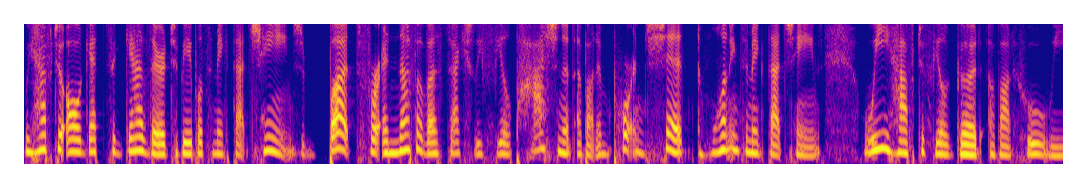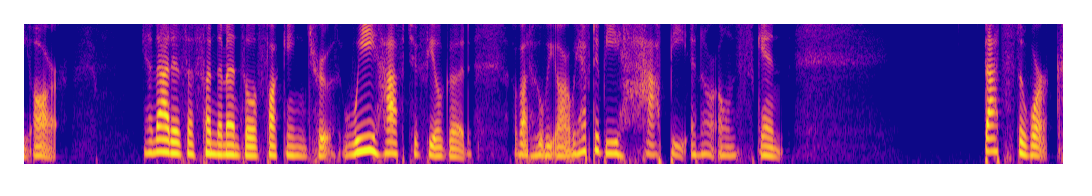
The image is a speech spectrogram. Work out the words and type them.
We have to all get together to be able to make that change. But for enough of us to actually feel passionate about important shit and wanting to make that change we have to feel good about who we are and that is a fundamental fucking truth. We have to feel good about who we are. We have to be happy in our own skin. That's the work.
